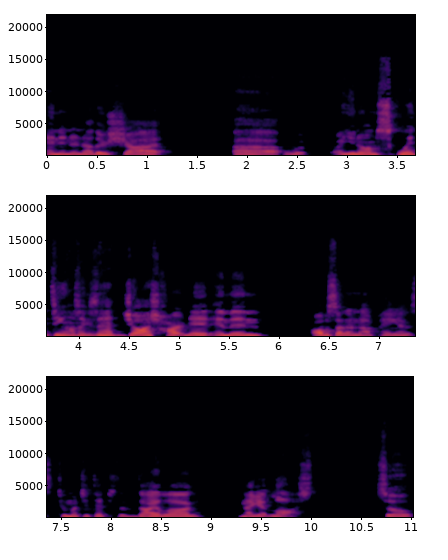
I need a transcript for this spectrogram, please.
And in another shot, uh, you know, I'm squinting. I was like, is that Josh Hartnett? And then all of a sudden, I'm not paying as too much attention to the dialogue, and I get lost. So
